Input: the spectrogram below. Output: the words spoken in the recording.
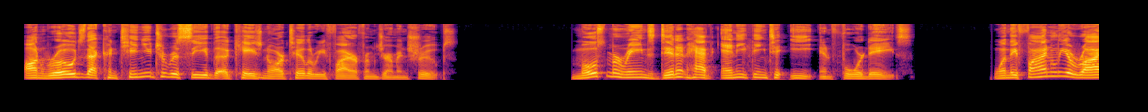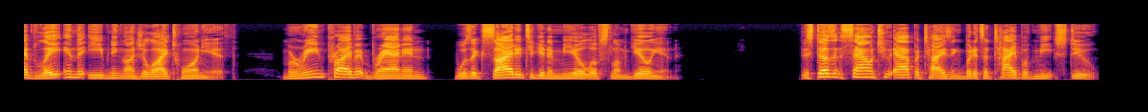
on roads that continued to receive the occasional artillery fire from German troops. Most Marines didn't have anything to eat in four days. When they finally arrived late in the evening on July 20th, Marine Private Brannen was excited to get a meal of slumgullion. This doesn't sound too appetizing, but it's a type of meat stew.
